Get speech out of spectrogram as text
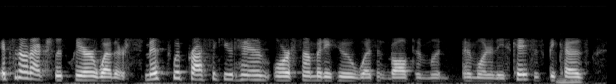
it's not actually clear whether Smith would prosecute him or somebody who was involved in one, in one of these cases because mm-hmm.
